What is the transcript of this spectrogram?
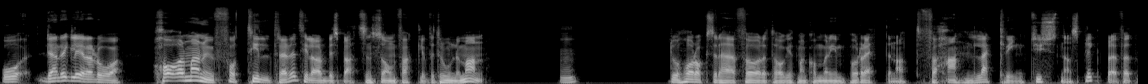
Och den reglerar då, har man nu fått tillträde till arbetsplatsen som facklig förtroendeman, Mm. då har också det här företaget man kommer in på rätten att förhandla kring tystnadsplikt. För att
